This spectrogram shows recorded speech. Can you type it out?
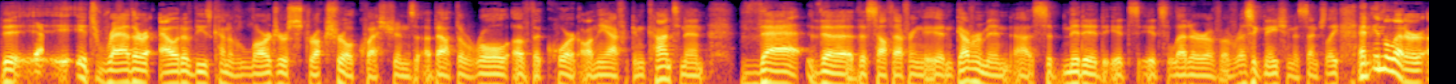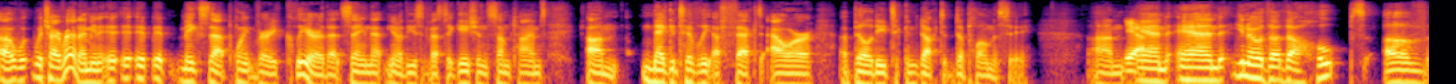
the, yeah. It's rather out of these kind of larger structural questions about the role of the court on the African continent that the the South African government uh, submitted its its letter of, of, resignation, essentially. And in the letter, uh, w- which I read, I mean, it, it, it, makes that point very clear that saying that you know these investigations sometimes um, negatively affect our ability to conduct diplomacy. Um, yeah. and, and, you know, the, the hopes of,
